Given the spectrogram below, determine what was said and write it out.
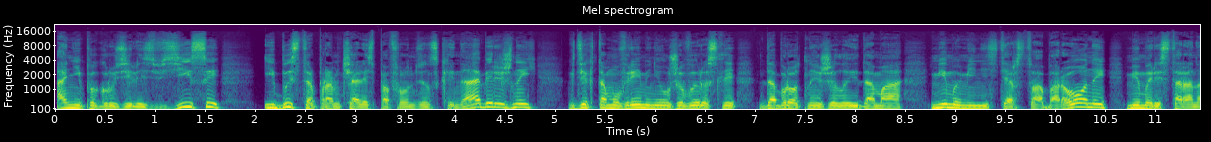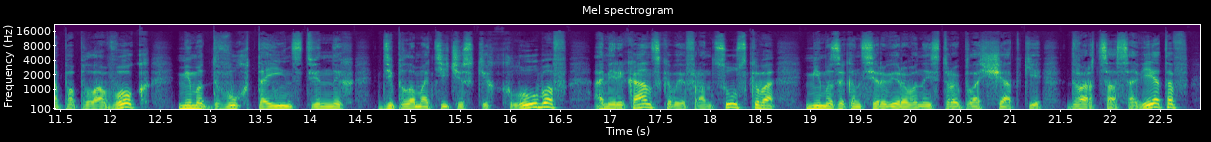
они погрузились в ЗИСы и быстро промчались по Фрунзенской набережной, где к тому времени уже выросли добротные жилые дома, мимо Министерства обороны, мимо ресторана «Поплавок», мимо двух таинственных дипломатических клубов, американского и французского, мимо законсервированной стройплощадки Дворца Советов —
